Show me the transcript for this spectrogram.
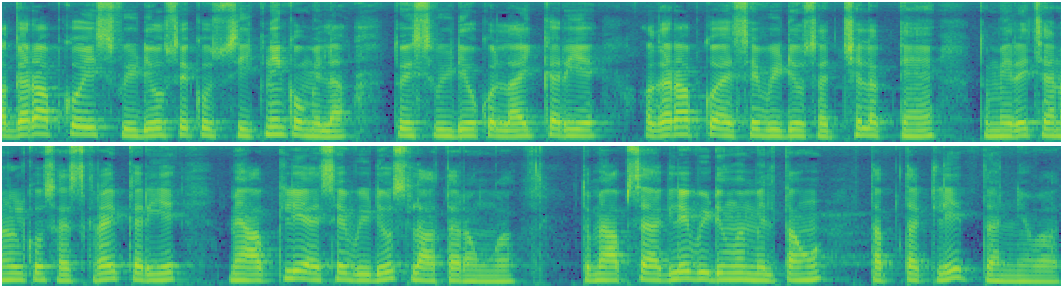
अगर आपको इस वीडियो से कुछ सीखने को मिला तो इस वीडियो को लाइक करिए अगर आपको ऐसे वीडियोस अच्छे लगते हैं तो मेरे चैनल को सब्सक्राइब करिए। मैं आपके लिए ऐसे वीडियोस लाता रहूँगा। तो मैं आपसे अगले वीडियो में मिलता हूँ। तब तक लिए धन्यवाद।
